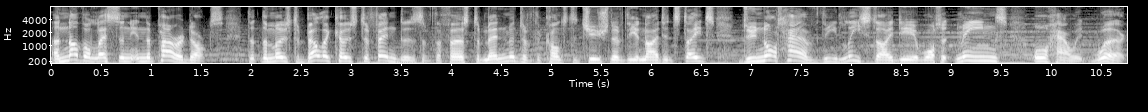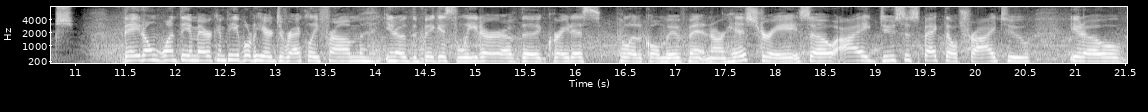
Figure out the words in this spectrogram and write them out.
another lesson in the paradox that the most bellicose defenders of the First Amendment of the Constitution of the United States do not have the least idea what it means or how it works. They don't want the American people to hear directly from, you know, the biggest leader of the greatest political movement in our history. So I do suspect they'll try to, you know,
